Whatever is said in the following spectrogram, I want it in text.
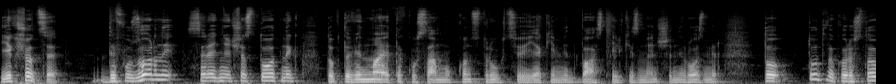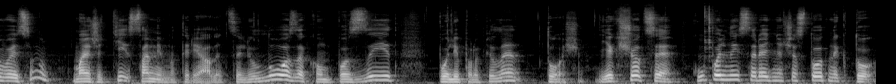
Якщо це дифузорний середньочастотник, тобто він має таку саму конструкцію, як і мідбас, тільки зменшений розмір, то тут використовуються ну, майже ті самі матеріали: целюлоза, композит, поліпропілен тощо. Якщо це купольний середньочастотник, то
